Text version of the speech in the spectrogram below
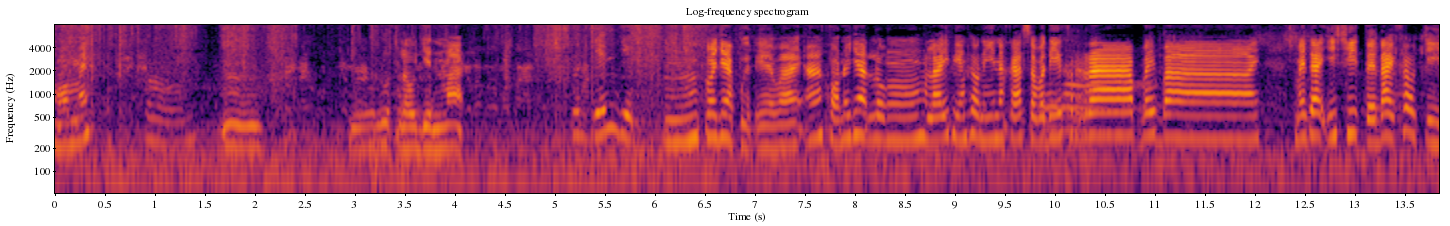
หอมไหมหอมอืมเดี๋ยวรถเราเย็นมาก มันเย็นเย็นอืมก็อย่าเปิดแอร์ไว้อะขออนุญาตลงไลฟ์เพียงเท่านี้นะคะ สวัสดีครับบ๊ายบาย ไม่ได้อิชิแต่ได้ข้าวจี่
